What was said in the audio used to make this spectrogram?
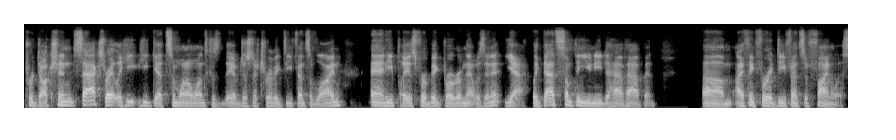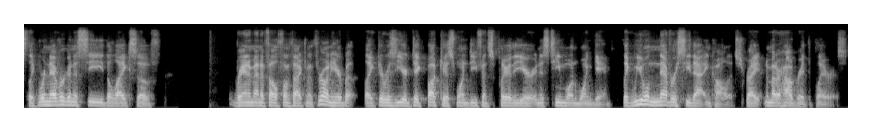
production sacks, right? Like he he gets some one on ones because they have just a terrific defensive line, and he plays for a big program that was in it. Yeah, like that's something you need to have happen. Um, I think for a defensive finalist, like we're never going to see the likes of random NFL fun fact I'm going to throw in here, but like there was a year Dick Butkus won Defensive Player of the Year and his team won one game. Like we will never see that in college, right? No matter how great the player is.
